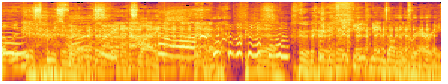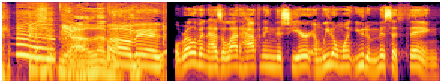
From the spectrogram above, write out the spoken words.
Olivia Spruce Forest, and it's like you know, yeah. evenings on the prairie. You know, I love it. Oh man. Well, Relevant has a lot happening this year, and we don't want you to miss a thing.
